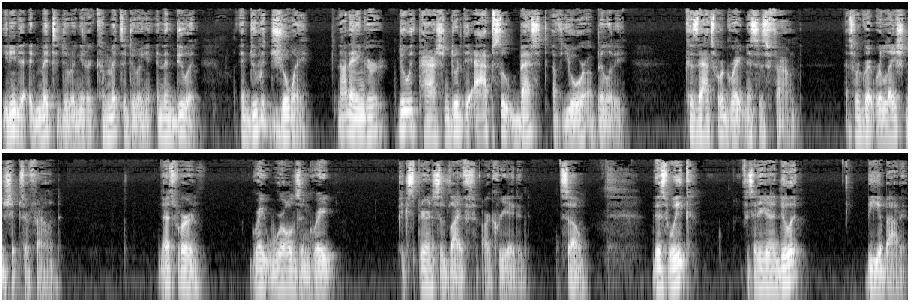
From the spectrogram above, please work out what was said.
You need to admit to doing it or commit to doing it and then do it. And do it with joy, not anger. Do it with passion. Do it at the absolute best of your ability. Because that's where greatness is found. That's where great relationships are found. That's where great worlds and great experiences of life are created. So, this week, if you said you're going to do it, be about it.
